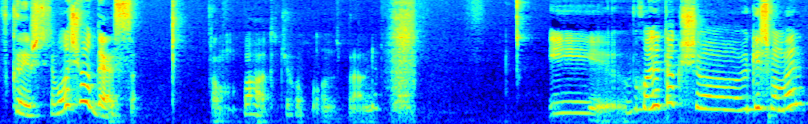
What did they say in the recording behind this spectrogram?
в книжці, це була ще Одеса. Там багато чого було насправді. І виходить так, що в якийсь момент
